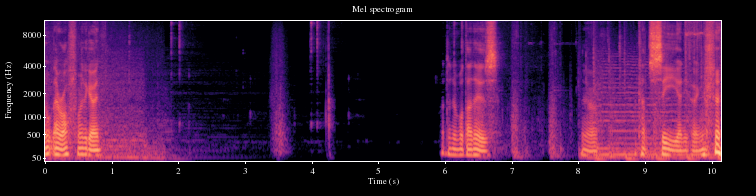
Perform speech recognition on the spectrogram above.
oh, they're off. Where are they going? Don't know what that is. Yeah, I can't see anything.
